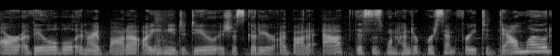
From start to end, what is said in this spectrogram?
are available in Ibotta, all you need to do is just go to your Ibotta app. This is 100% free to download.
